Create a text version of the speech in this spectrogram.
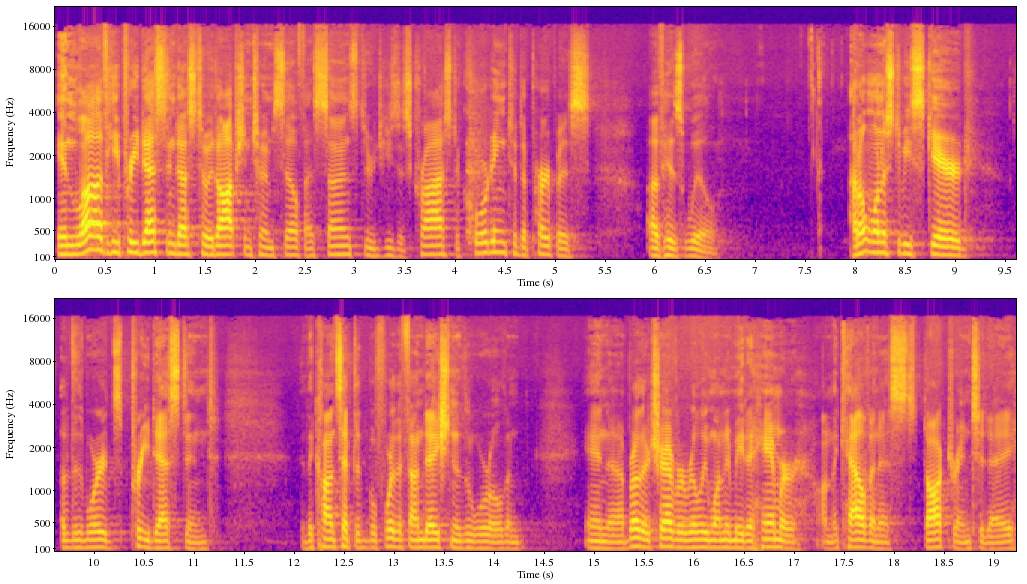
In love he predestined us to adoption to himself as sons through Jesus Christ according to the purpose of his will. I don't want us to be scared of the words predestined, the concept of before the foundation of the world and and uh, Brother Trevor really wanted me to hammer on the Calvinist doctrine today.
